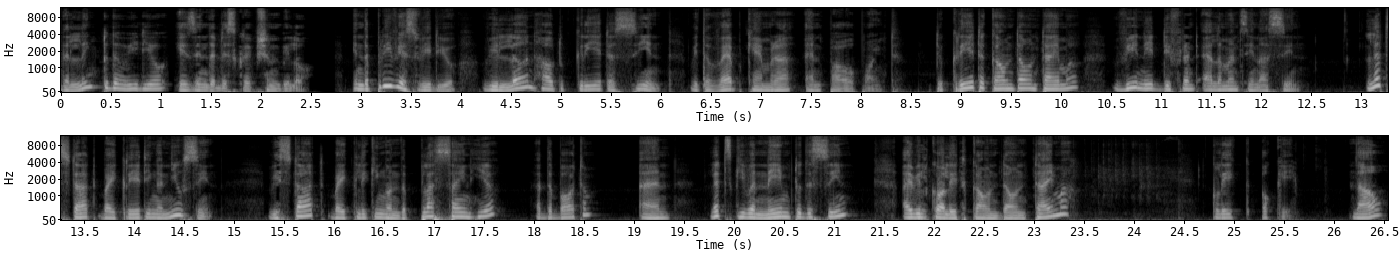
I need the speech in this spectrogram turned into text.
The link to the video is in the description below. In the previous video, we learned how to create a scene with a web camera and PowerPoint. To create a countdown timer, we need different elements in our scene. Let's start by creating a new scene. We start by clicking on the plus sign here at the bottom and let's give a name to the scene. I will call it countdown timer. Click OK. Now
